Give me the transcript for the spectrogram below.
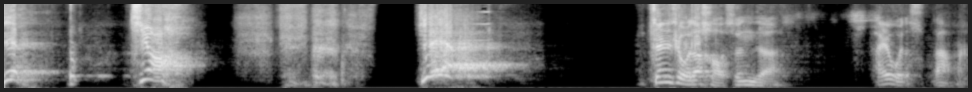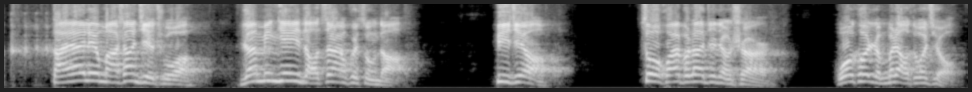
爹，叫，爷爷，真是我的好孙子，还有我的好大妈。打压令马上解除，人明天一早自然会送到。毕竟做怀不乱这种事儿，我可忍不了多久。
